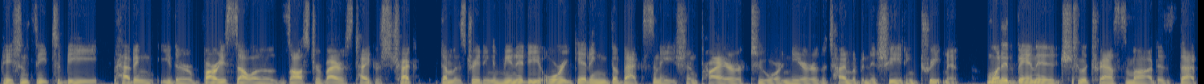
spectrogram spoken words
patients need to be having either varicella zoster virus titers checked demonstrating immunity or getting the vaccination prior to or near the time of initiating treatment. One advantage to etrasimod is that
